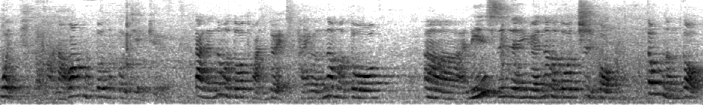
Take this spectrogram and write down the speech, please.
问题啊，那汪红都能够解决。带了那么多团队，还有那么多呃临时人员，那么多志工，都能够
